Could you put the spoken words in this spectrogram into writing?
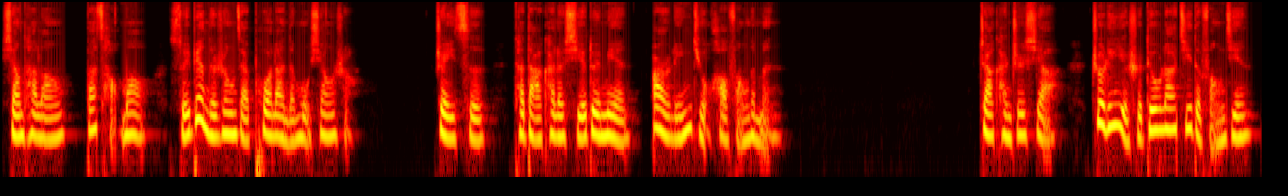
祥太郎把草帽随便的扔在破烂的木箱上，这一次他打开了斜对面二零九号房的门。乍看之下，这里也是丢垃圾的房间，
